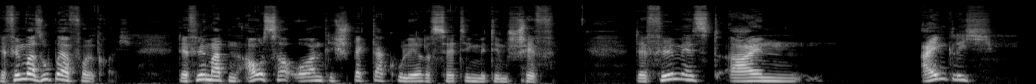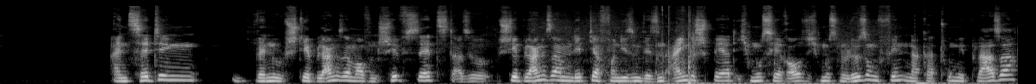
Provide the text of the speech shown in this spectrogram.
Der Film war super erfolgreich. Der Film hat ein außerordentlich spektakuläres Setting mit dem Schiff. Der Film ist ein eigentlich ein Setting, wenn du stirb langsam auf ein Schiff setzt, also stirb langsam lebt ja von diesem, wir sind eingesperrt, ich muss hier raus, ich muss eine Lösung finden, Nakatomi Plaza.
